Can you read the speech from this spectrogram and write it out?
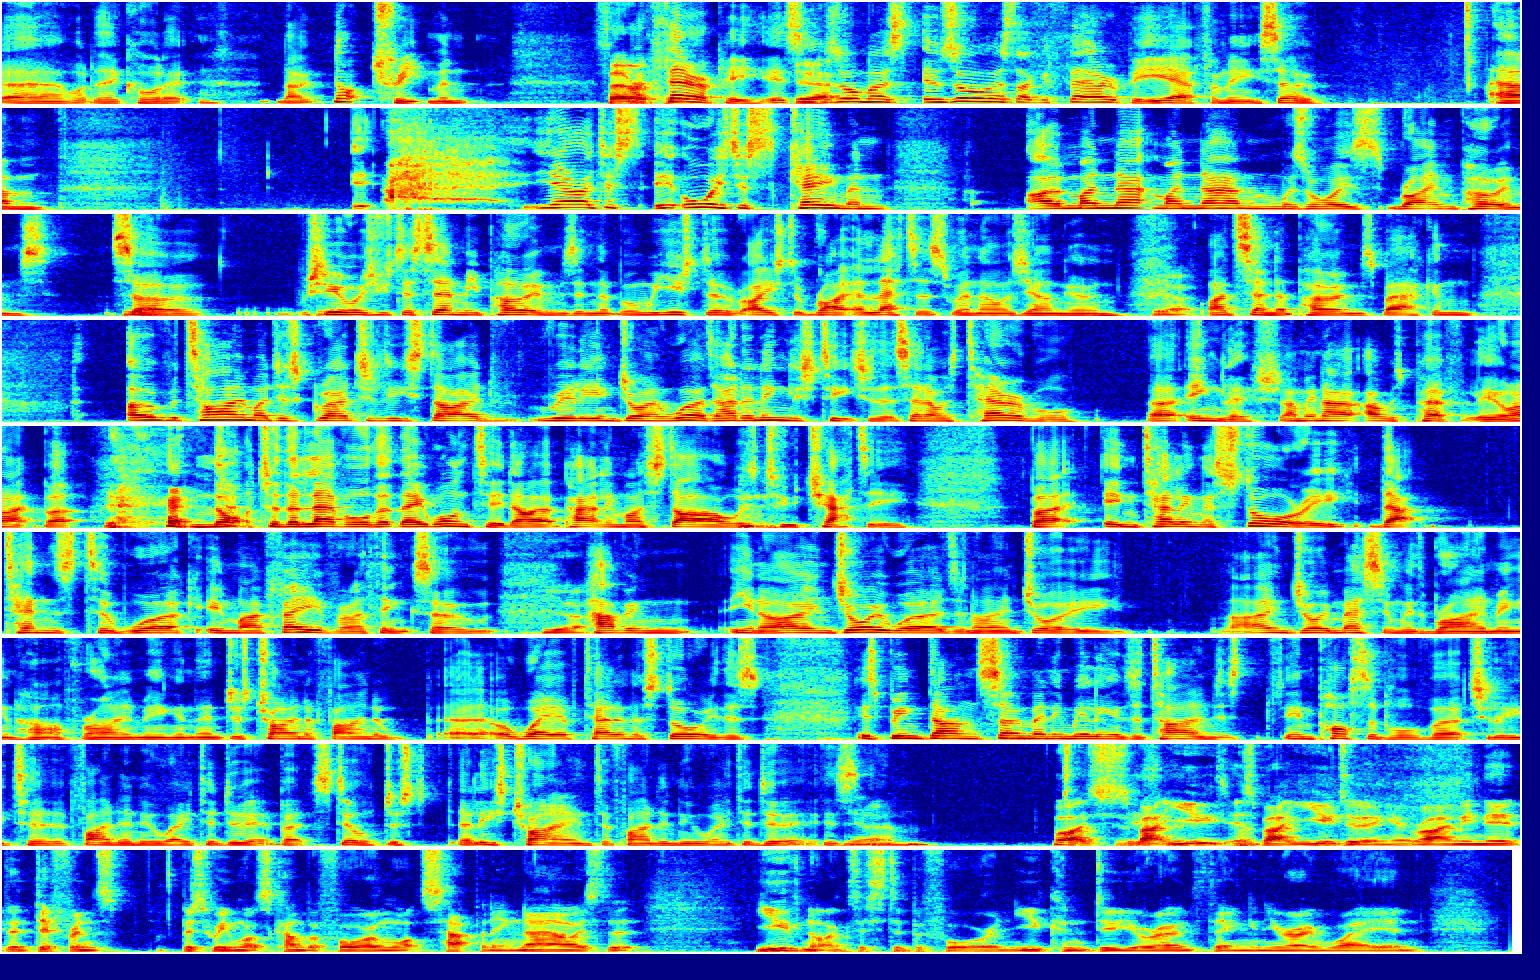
uh, what do they call it like not treatment Therapy. like therapy. It's, It was almost it was almost like a therapy, yeah, for me. So, um, it, yeah, I just it always just came, and I, my nan my nan was always writing poems, so she Yeah. always used to send me poems in the when we used to I used to write her letters when I was younger, and Yeah. I'd send her poems back and. Over time, I just gradually started really enjoying words. I had an English teacher that said I was terrible at English. I mean, I, I was perfectly all right, but not to the level that they wanted. I, apparently, my style was too chatty. But in telling a story, that tends to work in my favour. I think so. Yeah. Having you know, I enjoy words and I enjoy. I enjoy messing with rhyming and half rhyming, and then just trying to find a, a way of telling a story. There's, it's been done so many millions of times. It's impossible virtually to find a new way to do it, but still, just at least trying to find a new way to do it is. Yeah. Um, Well, it's just about you. it's about you doing it, right? I mean, the, the difference between what's come before and what's happening now is that you've not existed before, and you can do your own thing in your own way. And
